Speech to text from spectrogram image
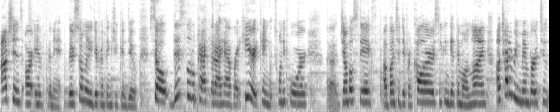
options are infinite. There's so many different things you can do. So this little pack that I have right here, it came with 24 uh, jumbo sticks, a bunch of different colors. You can get them online. I'll try to remember to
